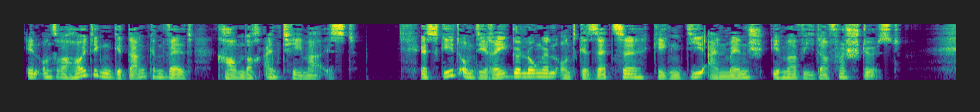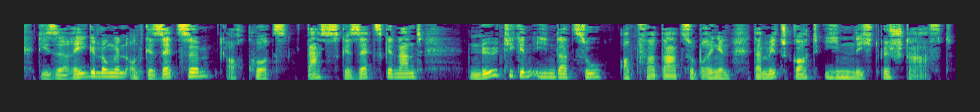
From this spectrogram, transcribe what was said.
in unserer heutigen Gedankenwelt kaum noch ein Thema ist. Es geht um die Regelungen und Gesetze, gegen die ein Mensch immer wieder verstößt. Diese Regelungen und Gesetze, auch kurz das Gesetz genannt, nötigen ihn dazu, Opfer darzubringen, damit Gott ihn nicht bestraft.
